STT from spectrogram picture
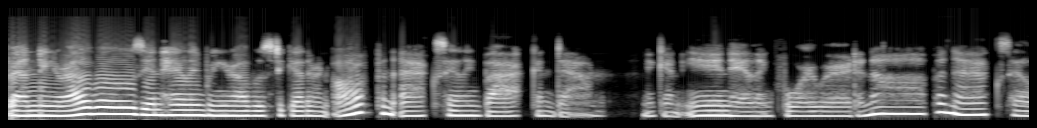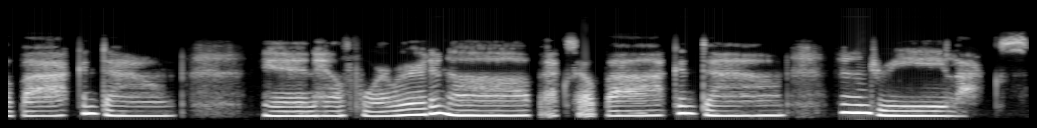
Bending your elbows, inhaling, bring your elbows together and up, and exhaling back and down. And again, inhaling forward and up, and exhale back and down. Inhale forward and up, exhale back and down, and relax.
